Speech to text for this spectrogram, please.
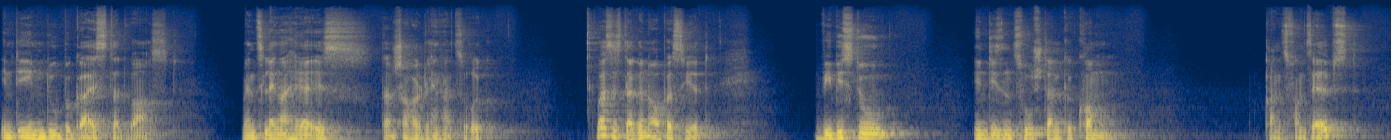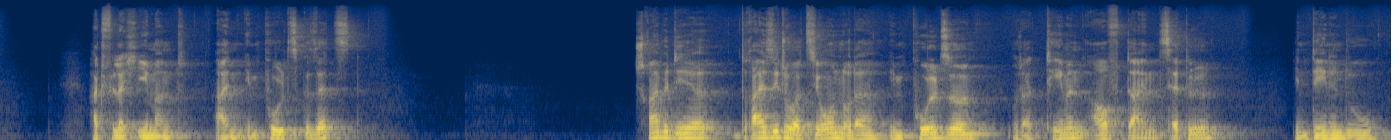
in denen du begeistert warst. Wenn es länger her ist, dann schau halt länger zurück. Was ist da genau passiert? Wie bist du in diesen Zustand gekommen? Ganz von selbst? Hat vielleicht jemand einen Impuls gesetzt? Schreibe dir drei Situationen oder Impulse oder Themen auf deinen Zettel, in denen du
